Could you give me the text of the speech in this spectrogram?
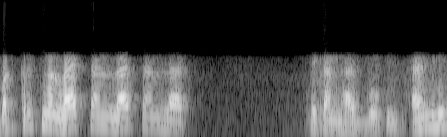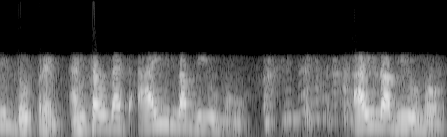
but Krishna lacks and lacks and lacks. He can have gopi and he will do prem and tell that I love you more. I love you more.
